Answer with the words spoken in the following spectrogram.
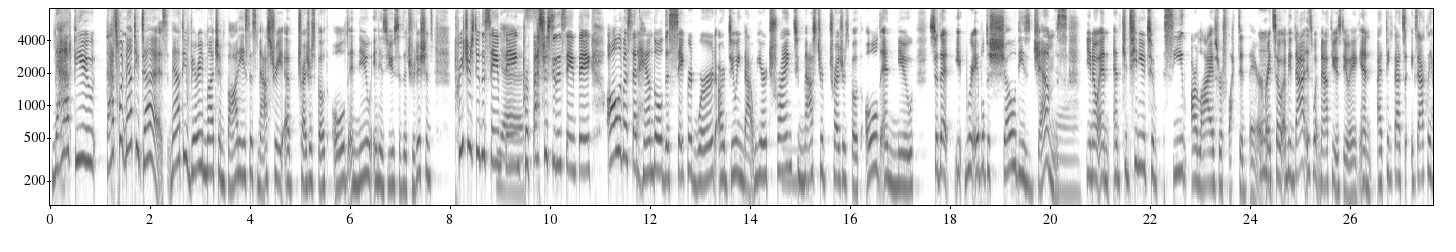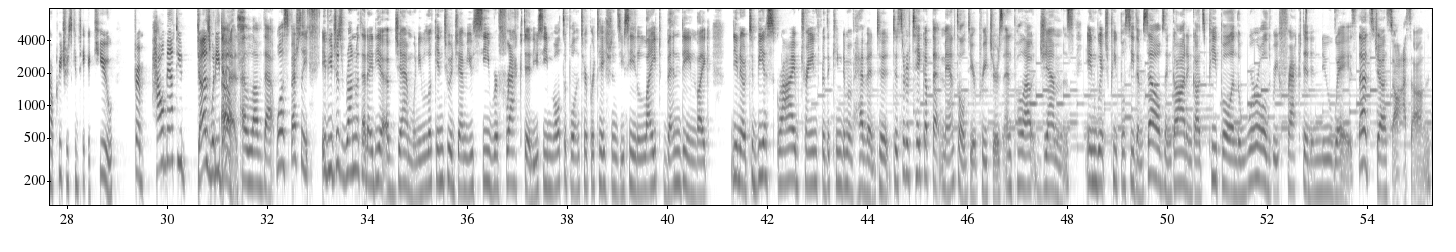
Matthew that's what Matthew does. Matthew very much embodies this mastery of treasures both old and new in his use of the traditions. Preachers do the same yes. thing, professors do the same thing. All of us that handle the sacred word are doing that. We are trying mm. to master treasures both old and new so that we're able to show these gems, yeah. you know, and and continue to see our lives reflected there, mm. right? So I mean that is what Matthew is doing and I think that's exactly how preachers can take a cue from how Matthew does what he oh, does. Oh, I love that. Well, especially if you just run with that idea of gem. When you look into a gem, you see refracted, you see multiple interpretations, you see light bending, like you know, to be a scribe trained for the kingdom of heaven, to, to sort of take up that mantle, dear preachers, and pull out gems in which people see themselves and God and God's people and the world refracted in new ways. That's just awesome.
